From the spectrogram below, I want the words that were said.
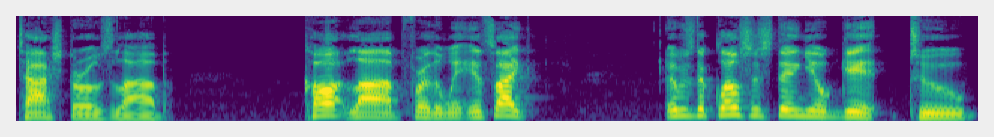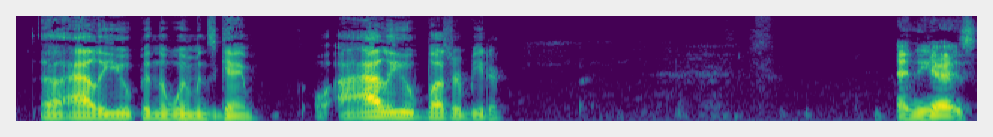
Tosh throws lob. Caught lob for the win. It's like it was the closest thing you'll get to uh, alley oop in the women's game. Alley oop buzzer beater. And you guys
